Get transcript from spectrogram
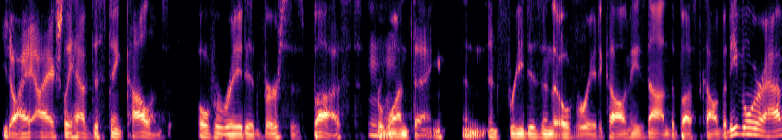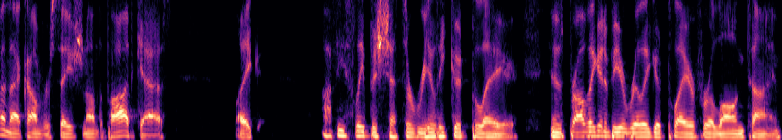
you know, I, I actually have distinct columns: overrated versus bust for Mhm. one thing, and and Fried is in the overrated column. He's not in the bust column. But even when we were having that conversation on the podcast, like. Obviously, Bichette's a really good player. and He's probably going to be a really good player for a long time.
